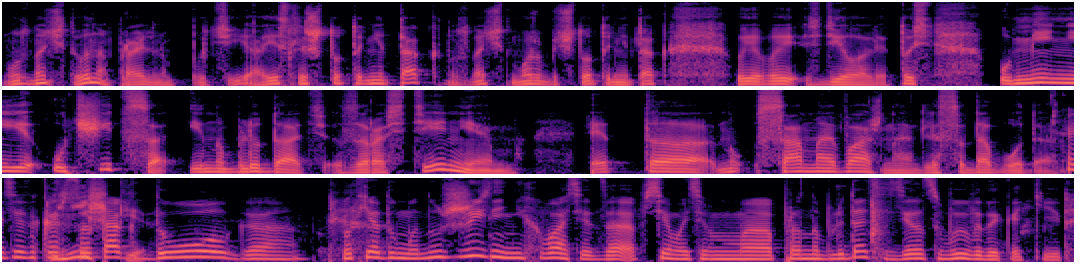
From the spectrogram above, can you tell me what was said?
ну, значит, вы на правильном пути. А если что-то не так, ну, значит, может быть, что-то не так вы, вы сделали. То есть умение учиться и наблюдать за растением – это ну, самое важное для садовода. Хотя это кажется Книжки. так долго. Вот я думаю, ну жизни не хватит за всем этим э, пронаблюдать и сделать выводы какие-то.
